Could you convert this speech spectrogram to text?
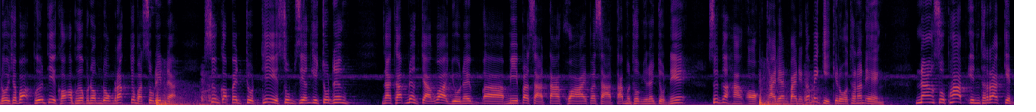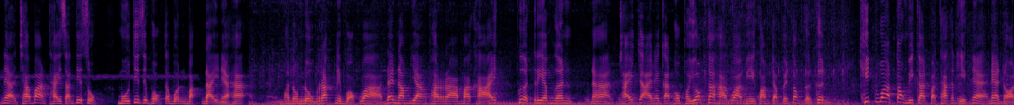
โดยเฉพาะพื้นที่ของอำเภอพนมดงรักจังหวัดสุรินทร์เนี่ยซึ่งก็เป็นจุดที่สุ่มเสี่ยงอีกจุดหนึ่งนะครับเนื่องจากว่าอยู่ในมีปราสาทตาควายปราสาทตาเมุนทมอยู่ในจุดนี้ ซึ่งก็ห่างออกชายแดนไปเนี่ยก็ไม่กี่กิโลเท่านั้นเอง นางสุภาพอินทรกิจเนี่ยชาวบ้านไทยสันติสุขหมู่ที่ 16ตำบลบักใดเนี่ยฮะพนมดงรักเนี่ยบอกว่าได้นำยางพารามาขายเพื่อเตรียมเงินนะฮะใช้จ่ายในการอพยพถ้าหากว่ามีความจำเป็นต้องเกิดขึ้น คิดว่าต้องมีการปะทะกันอีกแน่แน่นอน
